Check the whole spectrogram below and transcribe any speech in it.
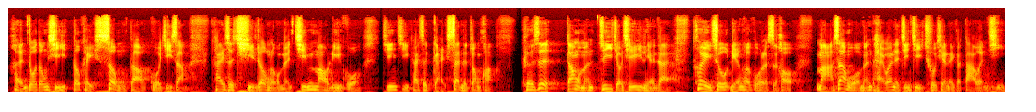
很多东西都可以送到国际上，开始启动了我们经贸立国、经济开始改善的状况。可是，当我们一九七一年代退出联合国的时候，马上我们台湾的经济出现了一个大问题。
